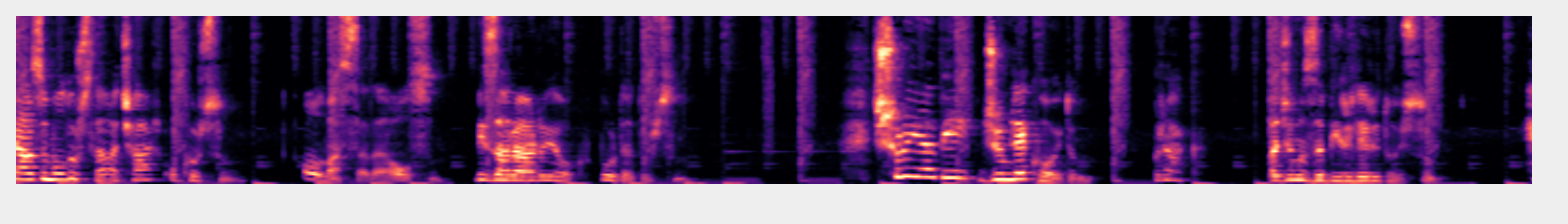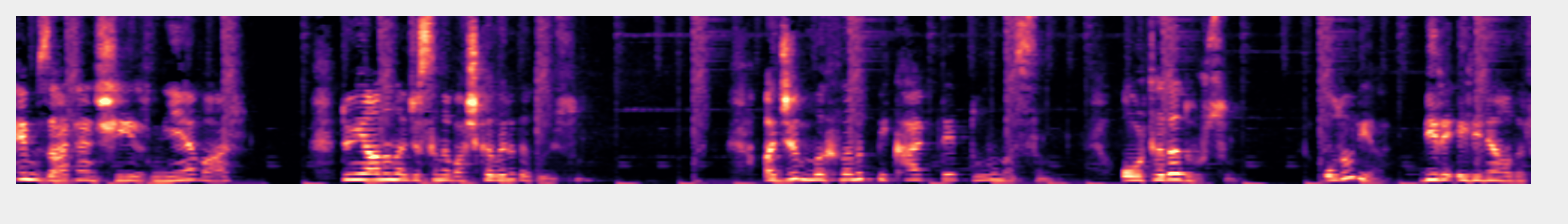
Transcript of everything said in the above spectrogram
Lazım olursa açar okursun. Olmazsa da olsun. Bir zararı yok. Burada dursun.'' Şuraya bir cümle koydum. Bırak, acımızı birileri duysun. Hem zaten şiir niye var? Dünyanın acısını başkaları da duysun. Acı mıhlanıp bir kalpte durmasın. Ortada dursun. Olur ya, biri elini alır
